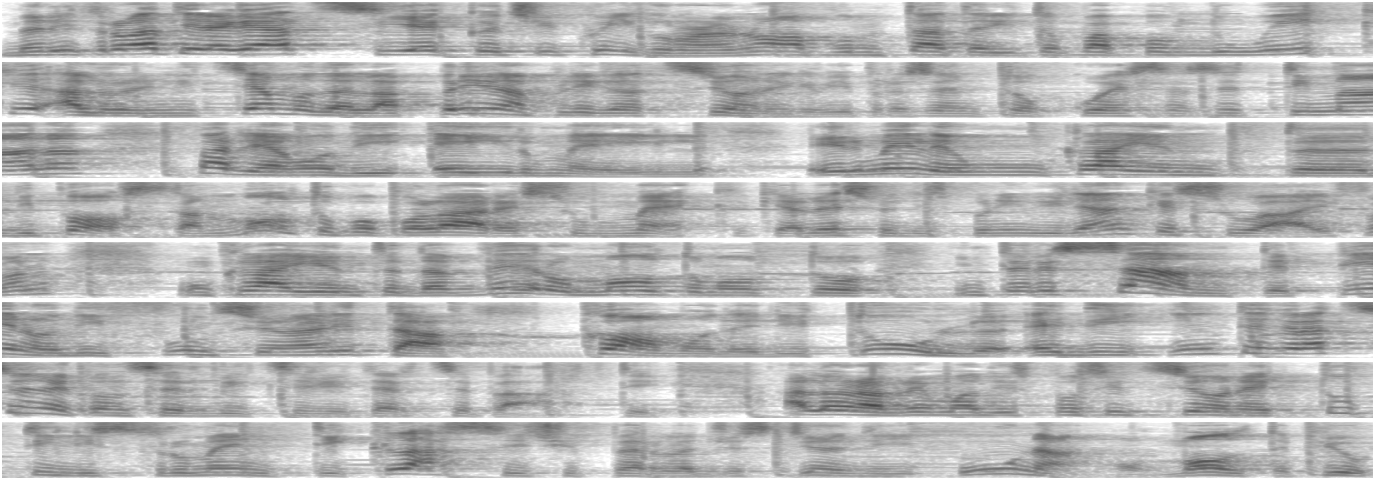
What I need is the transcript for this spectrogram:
Ben ritrovati ragazzi, eccoci qui con una nuova puntata di Top Up of the Week. Allora iniziamo dalla prima applicazione che vi presento questa settimana, parliamo di Airmail. Airmail è un client di posta molto popolare su Mac che adesso è disponibile anche su iPhone, un client davvero molto molto interessante, pieno di funzionalità comode, di tool e di integrazione con servizi di terze parti. Allora avremo a disposizione tutti gli strumenti classici per la gestione di una o molte più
